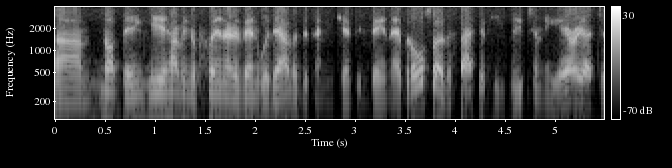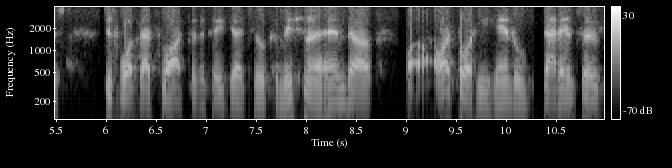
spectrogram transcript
um, not being here, having to plan an event without the defending champion being there, but also the fact that he lives in the area, just just what that's like for the PGA Tour commissioner. And uh, I thought he handled that answer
